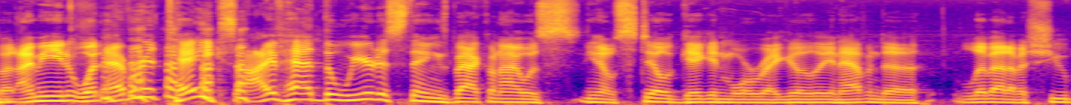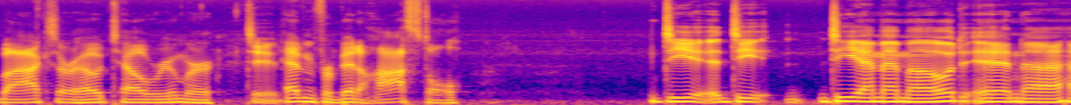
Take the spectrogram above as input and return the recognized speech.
But I mean, whatever it takes. I've had the weirdest things back when I was, you know, still gigging more regularly and having to live out of a shoebox or a hotel room or, Dude. heaven forbid, a hostel. D D DMMO'd in uh,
